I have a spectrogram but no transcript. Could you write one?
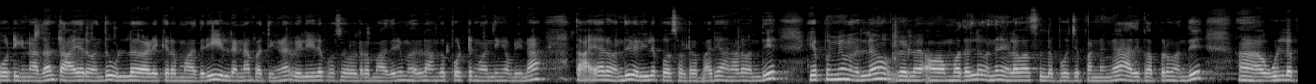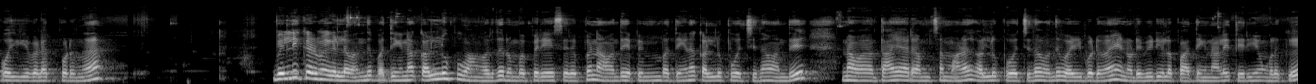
போட்டிங்கன்னா தான் தாயாரை வந்து உள்ளே அழைக்கிற மாதிரி இல்லைன்னா பார்த்தீங்கன்னா வெளியில் போக சொல்கிற மாதிரி முதல்ல அங்கே போட்டு போட்டுங்க வந்தீங்க அப்படின்னா தாயாரை வந்து வெளியில் போக சொல்கிற மாதிரி. அதனால் வந்து எப்பவுமே முதல்ல முதல்ல வந்து நிலவாசலில் பூஜை பண்ணுங்கள் அதுக்கப்புறம் வந்து உள்ளே போய் விளக்கு போடுங்க. வெள்ளிக்கிழமைகளில் வந்து பார்த்திங்கன்னா கல்லுப்பு வாங்குறது ரொம்ப பெரிய சிறப்பு. நான் வந்து எப்பயுமே பார்த்திங்கன்னா கல்லுப்பு வச்சு தான் வந்து நான் தாயார் அம்சமான கல்லுப்பு வச்சு தான் வந்து வழிபடுவேன். என்னோடய வீடியோவில் பார்த்தீங்கனாலே தெரியும் உங்களுக்கு.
